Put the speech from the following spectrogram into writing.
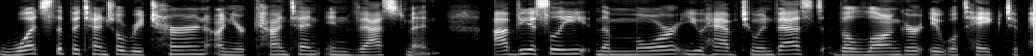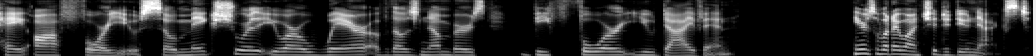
what's the potential return on your content investment? Obviously, the more you have to invest, the longer it will take to pay off for you. So make sure that you are aware of those numbers before you dive in. Here's what I want you to do next.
